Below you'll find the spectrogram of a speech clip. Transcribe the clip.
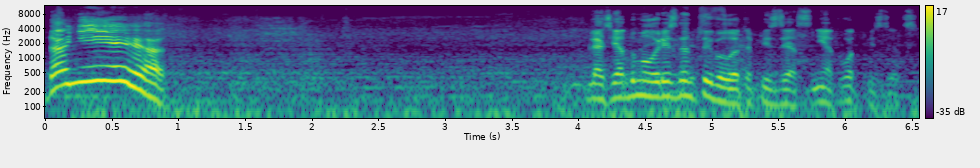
Да нет! Блять, я думал Resident Evil это пиздец. Нет, вот пиздец.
